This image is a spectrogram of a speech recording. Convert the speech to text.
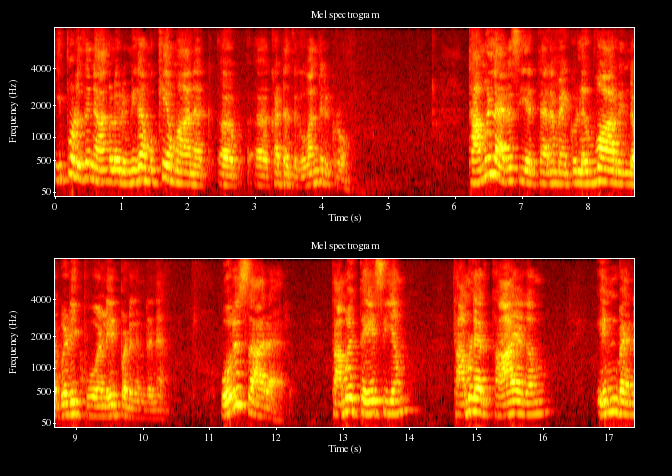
இப்பொழுது நாங்கள் ஒரு மிக முக்கியமான கட்டத்துக்கு வந்திருக்கிறோம். தமிழ் அரசியல் தலைமைக்குள் எவ்வாறு இந்த வெடிப்புகள் ஏற்படுகின்றன? ஒரு சாரார் தமிழ் தேசியம் தமிழர் தாயகம் என்பன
